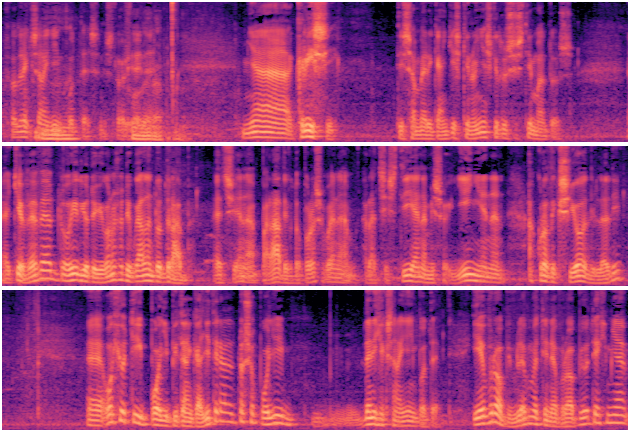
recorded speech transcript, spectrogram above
Αυτό δεν έχει ξαναγίνει ποτέ στην ιστορία. Είναι μια κρίση της Αμερικανικής κοινωνίας και του συστήματος. Ε, και βέβαια το ίδιο το γεγονός ότι βγάλαν τον Τραμπ. Έτσι, ένα παράδειγμα πρόσωπο, ένα ρατσιστή, ένα μισογίνη, έναν ακροδεξιό δηλαδή. Ε, όχι ότι οι υπόλοιποι ήταν καλύτερα, αλλά τόσο πολύ δεν είχε ξαναγίνει ποτέ. Η Ευρώπη, βλέπουμε την Ευρώπη ότι έχει μια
